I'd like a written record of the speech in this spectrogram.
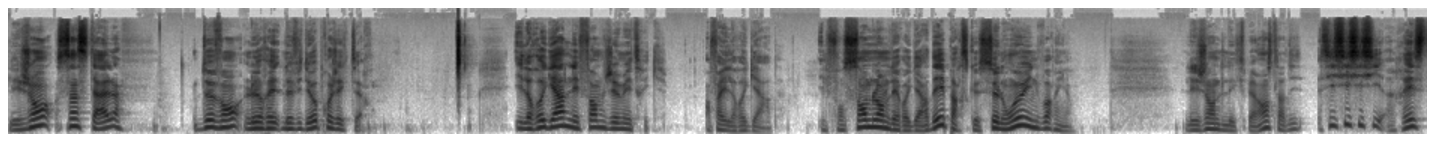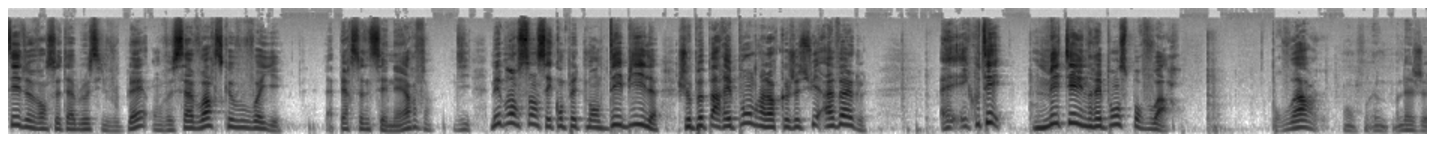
Les gens s'installent devant le, le vidéoprojecteur. Ils regardent les formes géométriques. Enfin, ils regardent. Ils font semblant de les regarder parce que selon eux, ils ne voient rien. Les gens de l'expérience leur disent Si, si, si, si, restez devant ce tableau, s'il vous plaît, on veut savoir ce que vous voyez. La personne s'énerve, dit Mais bon sang, c'est complètement débile, je peux pas répondre alors que je suis aveugle. Eh, écoutez, mettez une réponse pour voir. Pour voir. Là, je.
